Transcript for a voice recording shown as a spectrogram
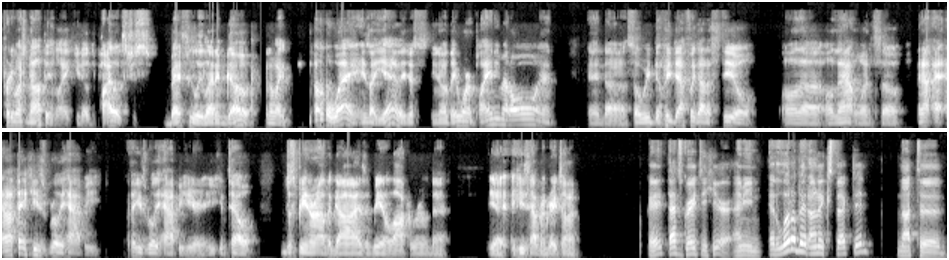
pretty much nothing? Like, you know, the pilots just basically let him go." And I'm like, no way. He's like, yeah, they just, you know, they weren't playing him at all, and and uh, so we we definitely got a steal on uh, on that one. So and I and I think he's really happy. I think he's really happy here. You can tell just being around the guys and being in a locker room that yeah, he's having a great time. Okay, that's great to hear. I mean, a little bit unexpected, not to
